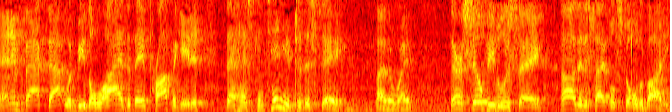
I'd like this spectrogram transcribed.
And in fact, that would be the lie that they propagated that has continued to this day, by the way. There are still people who say, oh, the disciples stole the body.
